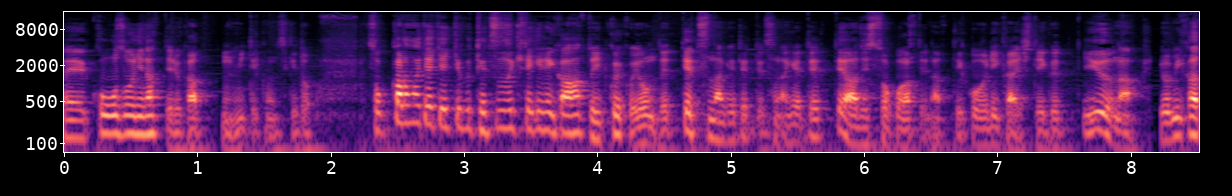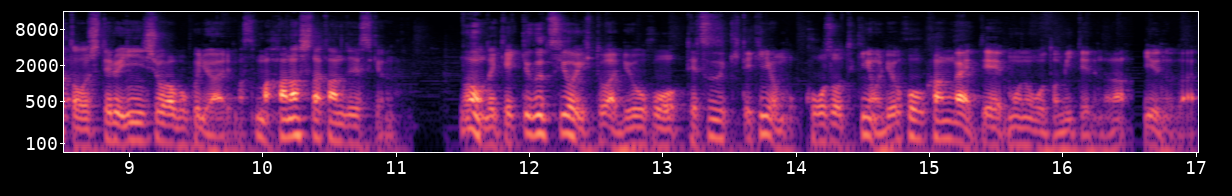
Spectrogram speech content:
えー、構造になってるかって見ていくんですけど、そこから先は結局手続き的にガーッと一個一個読んでって、つなげてって、つなげてって、味そこなってなってこう理解していくっていうような読み方をしてる印象が僕にはあります。まあ話した感じですけどね。なので結局強い人は両方、手続き的にも構造的にも両方考えて物事を見てるんだなっていうのが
